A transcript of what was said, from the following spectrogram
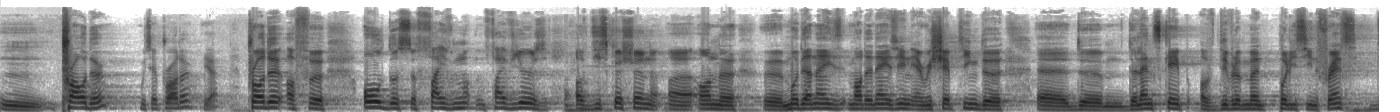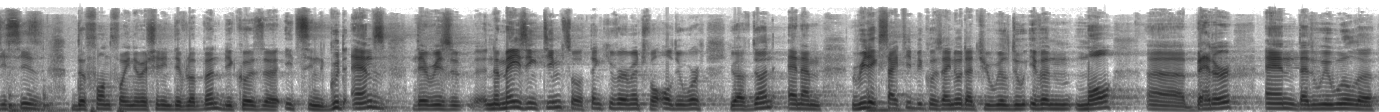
mm, prouder, we say prouder, yeah, prouder of uh, all those uh, five, five years of discussion uh, on uh, modernize, modernizing and reshaping the, the, the, landscape of development policy in France. This is the Fund for Innovation in Development because it's in good hands. There is an amazing team, so thank you very much for all the work you have done. And I'm really excited because I know that you will do even more, better, and that we will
